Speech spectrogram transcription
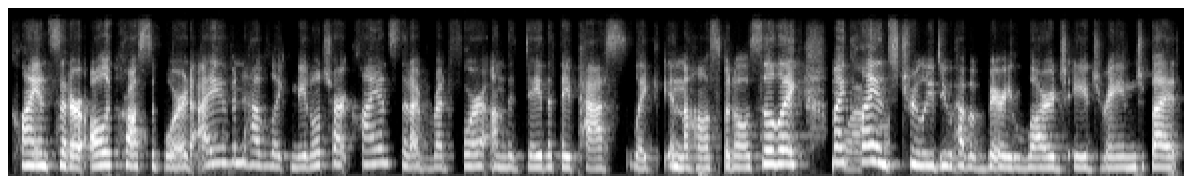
clients that are all across the board. I even have like natal chart clients that I've read for on the day that they pass, like in the hospital. So, like, my wow. clients truly do have a very large age range, but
